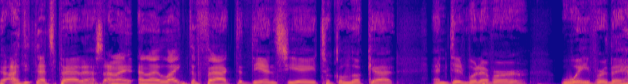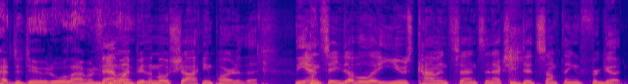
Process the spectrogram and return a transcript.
Yeah, I think that's badass, and I and I like the fact that the NCAA took a look at and did whatever waiver they had to do to allow him. to That play. might be the most shocking part of this. The NCAA used common sense and actually did something for good.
